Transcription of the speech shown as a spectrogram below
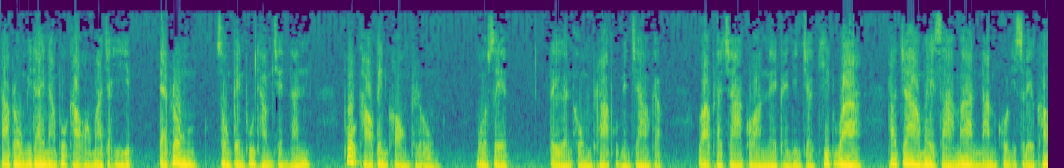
ข้าพระองค์ไมิได้นำพวกเขาออกมาจากอียิปต์แต่พระองค์ทรงเป็นผู้ทำเช่นนั้น พวกเขาเป็นของพระองค์ โมเสสเตือนองค์พระผู้เป็นเจ้าครับ ว่าประชากรในแผ่นดินจะคิดว่าพระเจ้าไม่สามารถนำคนอิสราเอลเข้า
